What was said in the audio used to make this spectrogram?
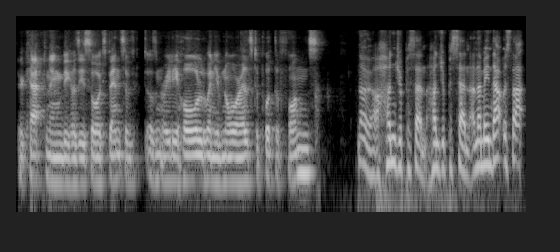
you're captaining because he's so expensive doesn't really hold when you've nowhere else to put the funds. No, hundred percent, hundred percent. And I mean that was that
